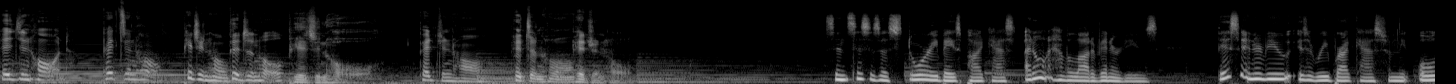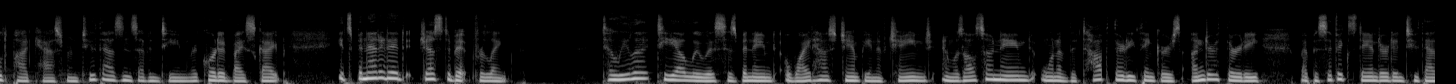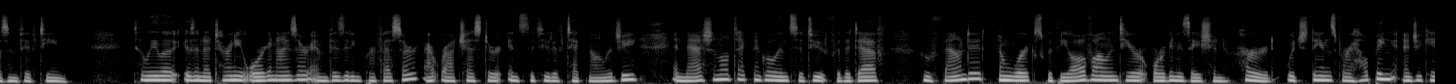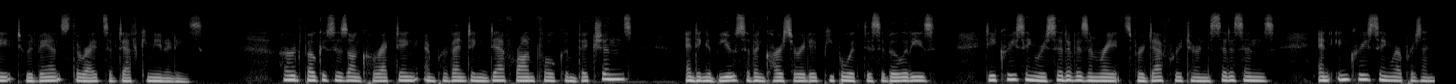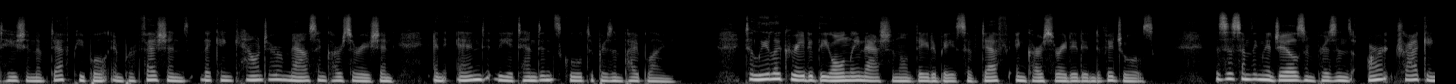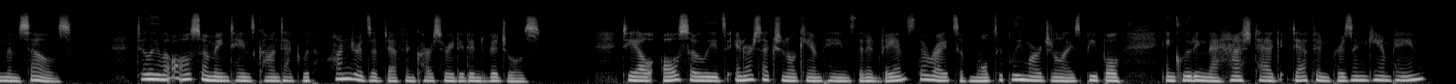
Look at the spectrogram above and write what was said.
Pigeonholed. Pigeonhole. Pigeonhole. Pigeonhole. Pigeonhole. Pigeonhole. Pigeonhole. Pigeonhole. Since this is a story based podcast, I don't have a lot of interviews. This interview is a rebroadcast from the old podcast from 2017, recorded by Skype. It's been edited just a bit for length. Talila T.L. Lewis has been named a White House Champion of Change and was also named one of the top 30 thinkers under 30 by Pacific Standard in 2015. Talila is an attorney organizer and visiting professor at Rochester Institute of Technology and National Technical Institute for the Deaf, who founded and works with the all volunteer organization HEARD, which stands for Helping Educate to Advance the Rights of Deaf Communities. HEARD focuses on correcting and preventing deaf wrongful convictions ending abuse of incarcerated people with disabilities, decreasing recidivism rates for deaf returned citizens, and increasing representation of deaf people in professions that can counter mass incarceration and end the attendant school to prison pipeline. Talila created the only national database of deaf incarcerated individuals. This is something the jails and prisons aren't tracking themselves. Talila also maintains contact with hundreds of deaf incarcerated individuals. TL also leads intersectional campaigns that advance the rights of multiply marginalized people, including the hashtag Deaf in Prison campaign,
